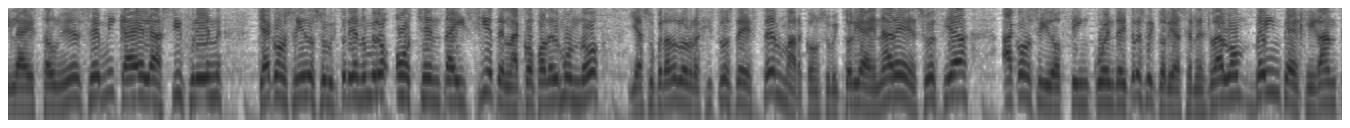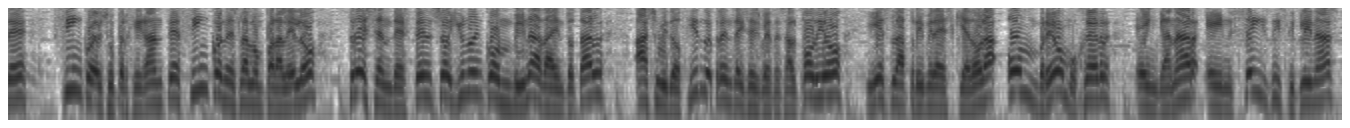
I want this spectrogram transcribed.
y la estadounidense Micaela Schifrin, que ha conseguido su victoria número 87 en la Copa del Mundo y ha superado los registros de Stenmark con su victoria en Are, en Suecia. Ha conseguido 53 victorias en slalom, 20 en gigante, 5 en supergigante, 5 en slalom paralelo, 3 en descenso y 1 en combinada. En total ha subido 136 veces al podio y es la primera esquiadora, hombre o mujer, en ganar en 6 disciplinas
